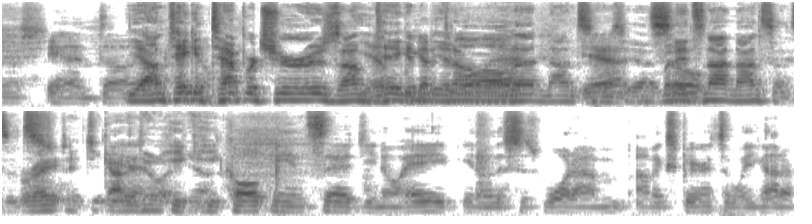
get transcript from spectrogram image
yes. and uh, Yeah, I'm taking know, temperatures. I'm Yep, taking you know all all that. that, nonsense. Yeah, but it's not nonsense. It's right it- you got to do it. He, he called me and said, you know, hey, you know, this is what I'm I'm experiencing. Well, you gotta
